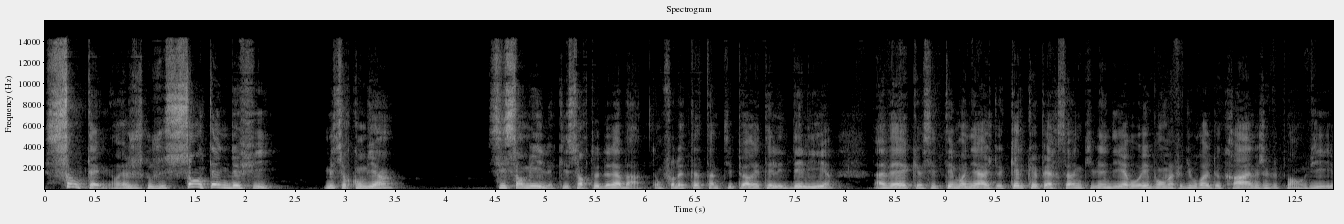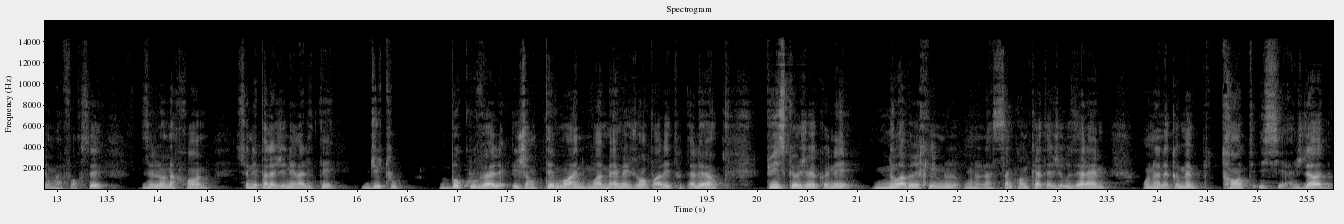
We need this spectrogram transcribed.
centaine, jusqu'à juste centaines de filles. Mais sur combien? 600 000 qui sortent de là-bas. Donc il faudrait peut-être un petit peu arrêter les délires avec ces témoignages de quelques personnes qui viennent dire oui bon on m'a fait du bourrage de crâne, j'avais pas envie, on m'a forcé. Zelonachon, ce n'est pas la généralité du tout. Beaucoup veulent et j'en témoigne moi-même et je vais en parler tout à l'heure. Puisque je connais nos Abrichim, on en a 54 à Jérusalem, on en a quand même 30 ici à Ashdod,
